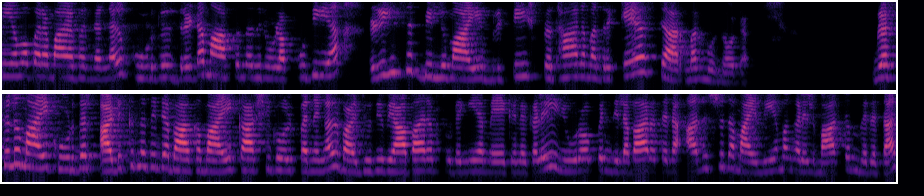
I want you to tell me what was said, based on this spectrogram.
നിയമപരമായ ബന്ധങ്ങൾ കൂടുതൽ ദൃഢമാക്കുന്നതിനുള്ള പുതിയ റീസെറ്റ് ബില്ലുമായി ബ്രിട്ടീഷ് പ്രധാനമന്ത്രി കെ എസ് സ്റ്റാർമർ മുന്നോട്ട്. ബ്രസലുമായി കൂടുതൽ അടുക്കുന്നതിന്റെ ഭാഗമായി കാർഷികോൽപ്പന്നങ്ങൾ വൈദ്യുതി വ്യാപാരം തുടങ്ങിയ മേഖലകളിൽ യൂറോപ്യൻ നിലവാരത്തിന് അനുസൃതമായ നിയമങ്ങളിൽ മാറ്റം വരുത്താൻ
